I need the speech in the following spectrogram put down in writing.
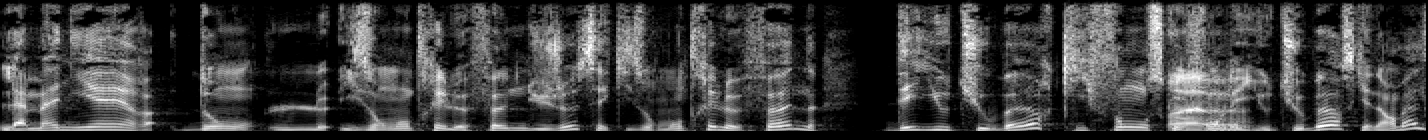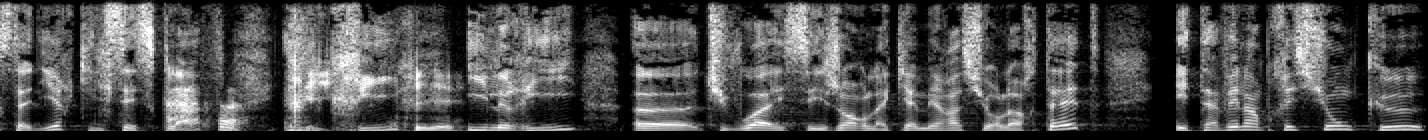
la manière dont le- ils ont montré le fun du jeu c'est qu'ils ont montré le fun des youtubeurs qui font ce que Ouais, font ouais. les youtubeurs ce qui est normal c'est-à-dire qu'ils s'esclaffent ils crient Crier. ils rient euh, tu vois et c'est genre la caméra sur leur tête et t'avais l'impression que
